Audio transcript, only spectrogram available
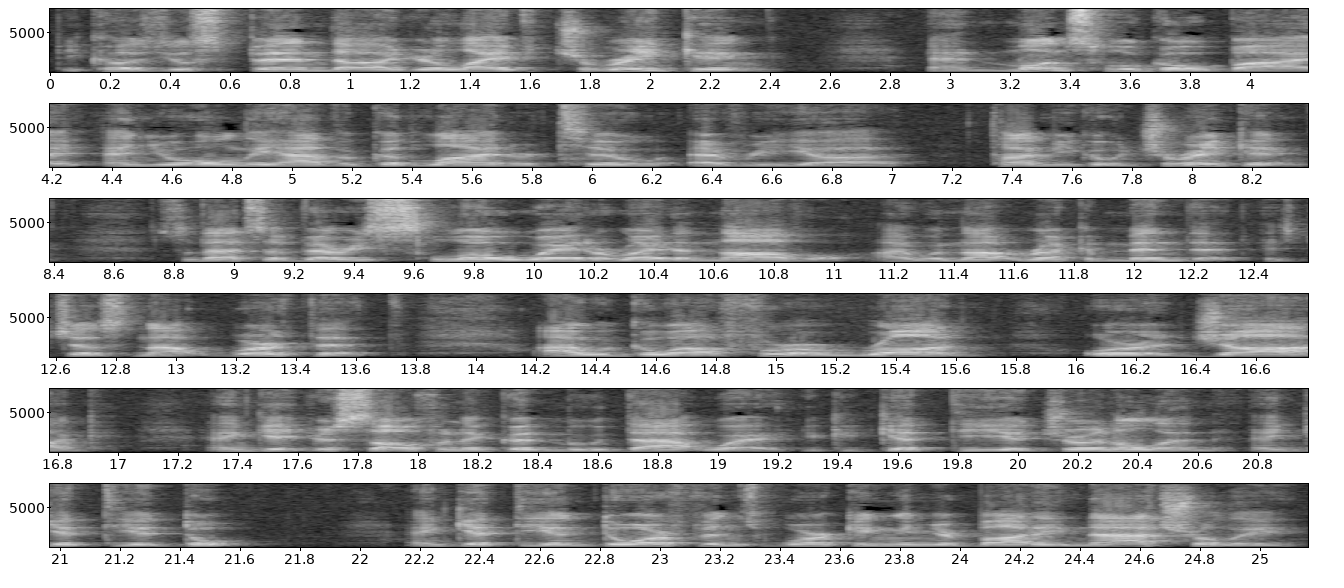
because you'll spend uh, your life drinking and months will go by and you'll only have a good line or two every uh, time you go drinking. So that's a very slow way to write a novel. I would not recommend it. It's just not worth it. I would go out for a run or a jog and get yourself in a good mood that way. You could get the adrenaline and get the and get the endorphins working in your body naturally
